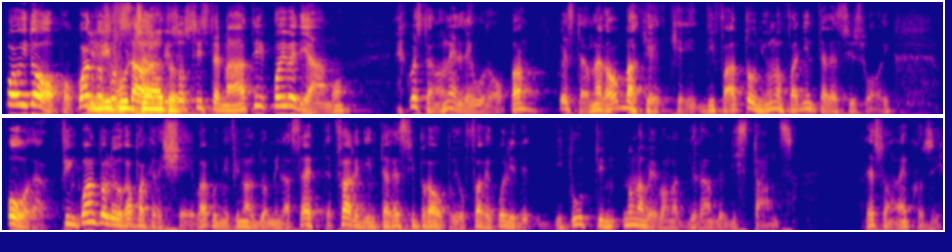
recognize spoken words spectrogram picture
poi dopo, quando sono salvi, sono sistemati, poi vediamo. E questa non è l'Europa, questa è una roba che, che di fatto ognuno fa gli interessi suoi. Ora, fin quando l'Europa cresceva, quindi fino al 2007, fare gli interessi propri o fare quelli di, di tutti non aveva una grande distanza. Adesso non è così.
